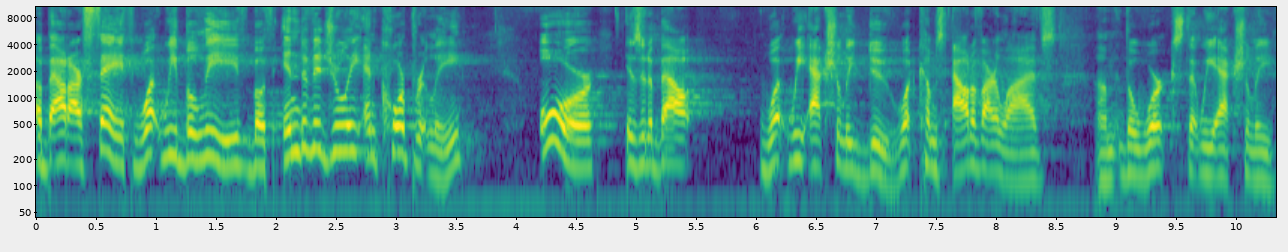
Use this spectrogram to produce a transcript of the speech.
about our faith, what we believe, both individually and corporately, or is it about what we actually do, what comes out of our lives, um, the works that we actually,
